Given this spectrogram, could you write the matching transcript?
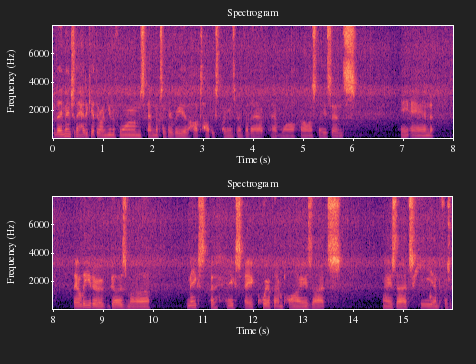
they mentioned they had to get their own uniforms, and looks like they raided Hot Topics clearance bin for that. at Well, honestly, since and their leader Guzma makes a, makes a quip that implies that is that he and Professor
